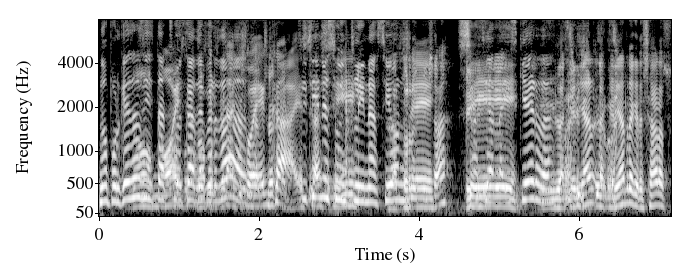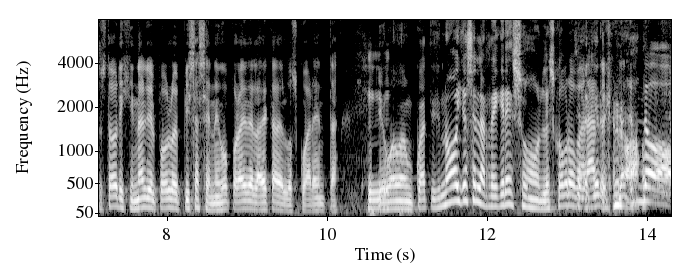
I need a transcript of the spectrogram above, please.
No, porque esa sí está no, chueca de sí está verdad. chueca, Sí esa tiene su sí. inclinación ¿La Torre de Pisa? hacia la izquierda. Y la querían, la querían regresar a su estado original y el pueblo de Pisa se negó por ahí de la década de los 40. Llegó un cuate y dice, no, yo se la regreso, les cobro ¿Se la barato. No, No.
